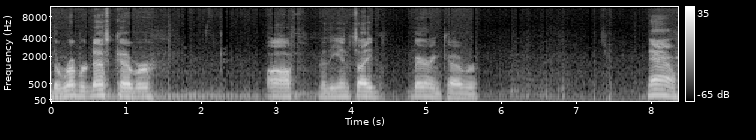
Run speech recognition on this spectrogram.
the rubber dust cover off of the inside bearing cover. Now,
